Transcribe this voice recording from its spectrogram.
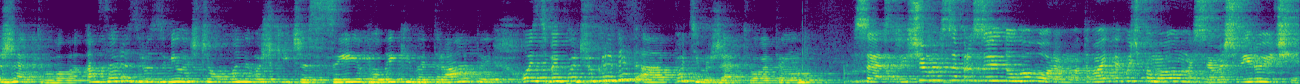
жертвувала, а зараз зрозуміла, що у мене важкі часи, великі витрати. Ось виплачу кредит, а потім жертвуватиму. Сестри, що ми все про суєту говоримо? Давайте хоч помолимося, ми ж віруючі.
